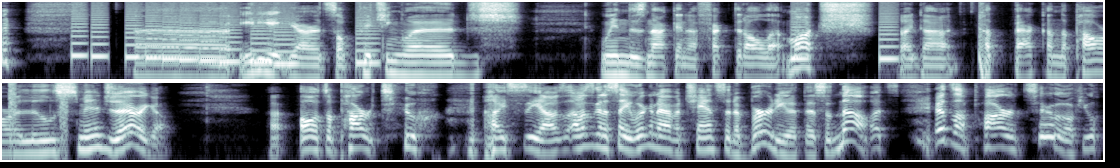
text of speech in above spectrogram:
uh, 88 yards, so pitching wedge. Wind is not going to affect it all that much. I cut back on the power a little smidge? There we go. Uh, oh, it's a par two. I see. I was I was gonna say we're gonna have a chance at a birdie with this. No, it's it's a par two. If you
